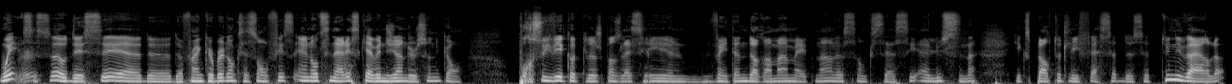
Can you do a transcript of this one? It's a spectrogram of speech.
Oui, c'est ça, au décès de, de Frank Herbert. Donc, c'est son fils et un autre scénariste, Kevin G. Anderson, qui ont poursuivi, écoute, là, je pense que la série a une vingtaine de romans maintenant, là, donc c'est assez hallucinant, qui explore toutes les facettes de cet univers-là.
